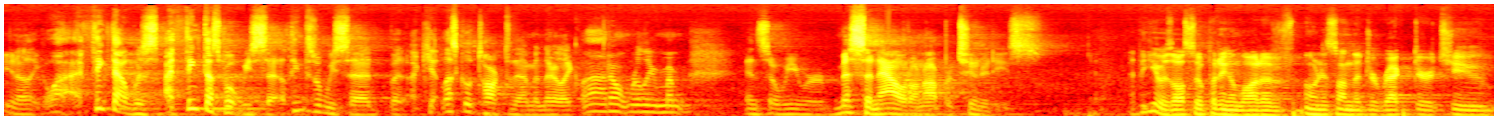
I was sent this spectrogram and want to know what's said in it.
you know, like, well, I think that was, I think that's what we said. I think that's what we said, but I can't. Let's go talk to them, and they're like, well, I don't really remember, and so we were missing out on opportunities. I think it was also putting a lot of onus on the director to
